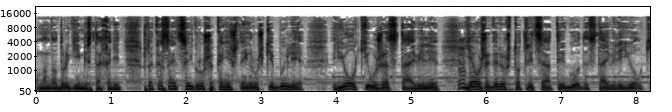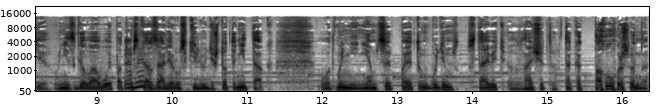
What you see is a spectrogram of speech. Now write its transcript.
надо в другие места ходить. Что касается игрушек, конечно, игрушки были. Елки уже ставили. Я уже говорю, что 30-е годы ставили елки вниз головой, потом сказали русские люди, что-то не так. Вот мы не немцы, поэтому будем ставить, значит, так, как положено.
